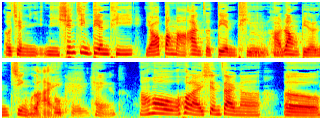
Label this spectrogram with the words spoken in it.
而且你你先进电梯，也要帮忙按着电梯，嗯，哈，让别人进来，OK，嘿，然后后来现在呢，呃，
